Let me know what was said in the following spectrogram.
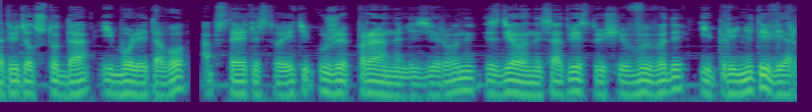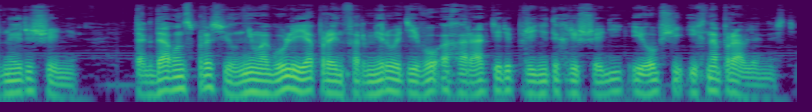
ответил, что да, и более того, обстоятельства эти уже проанализированы, сделаны соответствующие выводы и приняты верные решения. Тогда он спросил, не могу ли я проинформировать его о характере принятых решений и общей их направленности.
